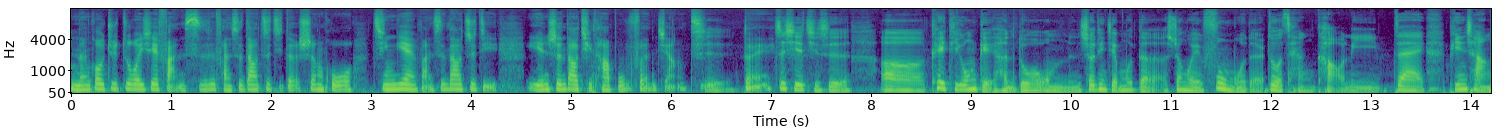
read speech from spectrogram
你能够去做一些反思，反思到自己的生活经验，反思到自己延伸到其他部分，这样子。对这些其实呃可以提供给很多我们收听节目的身为父母的做参考。你在平常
